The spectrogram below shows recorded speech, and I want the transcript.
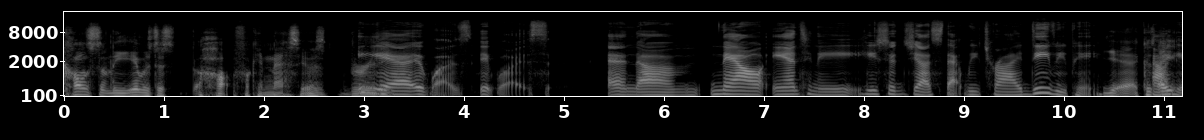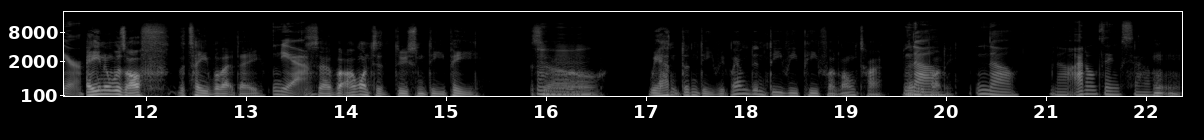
constantly it was just a hot fucking mess. It was really Yeah, it was. It was. And um now Anthony, he suggests that we try DVP Yeah, because out here. Aina was off the table that day. Yeah. So but I wanted to do some DP. So Mhm. we hadn't done DVP. We haven't done DVP for a long time. No. Anybody. No. No, I don't think so. Mm-mm.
